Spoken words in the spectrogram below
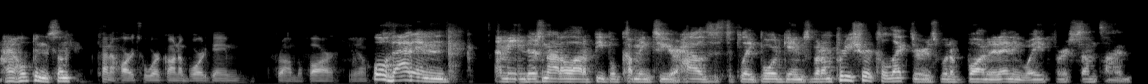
I hope in some, kind of hard to work on a board game from afar. You know. well, that and I mean, there's not a lot of people coming to your houses to play board games, but I'm pretty sure collectors would have bought it anyway for some time.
